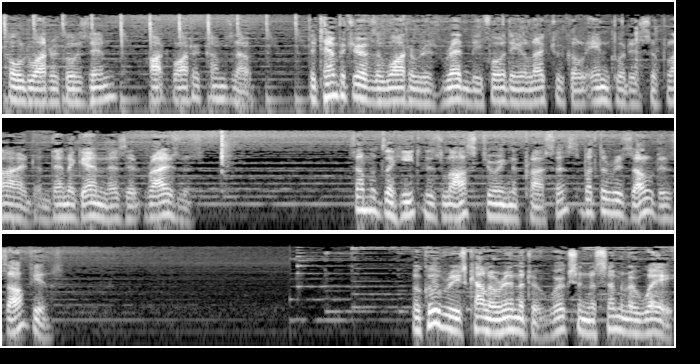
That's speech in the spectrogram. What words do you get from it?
Cold water goes in, hot water comes out. The temperature of the water is read before the electrical input is supplied, and then again as it rises. Some of the heat is lost during the process, but the result is obvious. McKubre's calorimeter works in a similar way,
